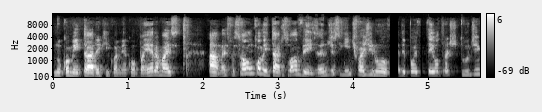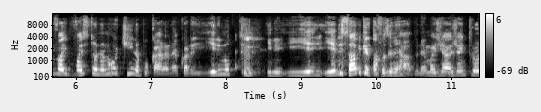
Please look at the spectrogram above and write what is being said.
no comentário aqui com a minha companheira, mas, ah, mas foi só um comentário, só uma vez. Aí no dia seguinte faz de novo. Depois tem outra atitude e vai, vai se tornando rotina pro cara, né? Cara? E ele não. E, e, ele, e ele sabe que ele tá fazendo errado, né? Mas já, já entrou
